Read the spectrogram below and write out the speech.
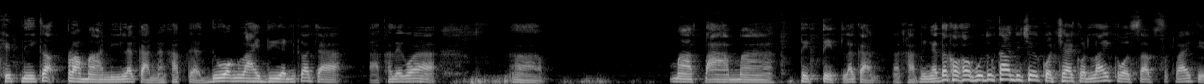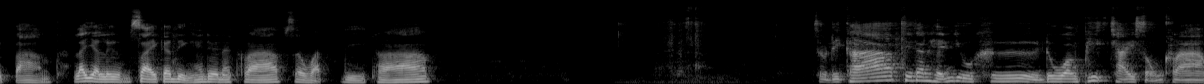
คลิปนี้ก็ประมาณนี้แล้วกันนะครับ แต่ดวงรายเดือนก็จะเขาเรียกว่ามาตามมาติดติดๆแล้วกันนะครับยังไงต้องขอขอบคุณทุกท่านที่ช่วยกดแชร์กดไลค์กด Subscribe ติดตาม และอย่าลืมใส่กระดิ่งให้ด้วยนะครับ สวัสดีครับ สวัสดีครับที่ท่านเห็นอยู่คือดวงพิชัยสงคราม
